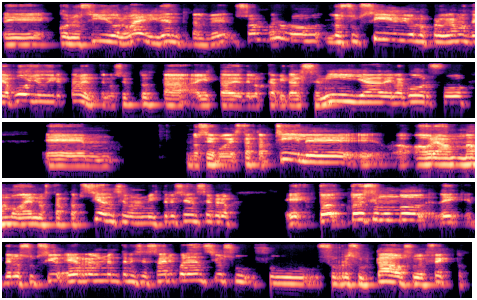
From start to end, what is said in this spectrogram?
eh, conocido, lo más evidente tal vez, son bueno, los, subsidios, los programas de apoyo directamente, ¿no es cierto? Está, ahí está desde los Capital Semilla de la Corfo, eh, no sé, pues Startup Chile, eh, ahora más moderno Startup Ciencia con el Ministerio de Ciencia, pero eh, todo, ese mundo de, los subsidios es realmente necesario? ¿Cuáles han sido sus su, su resultados, sus efectos?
